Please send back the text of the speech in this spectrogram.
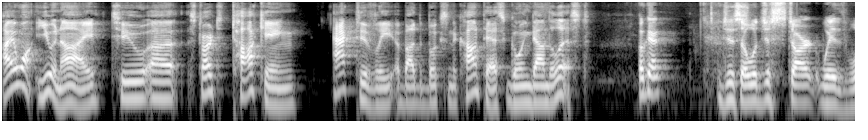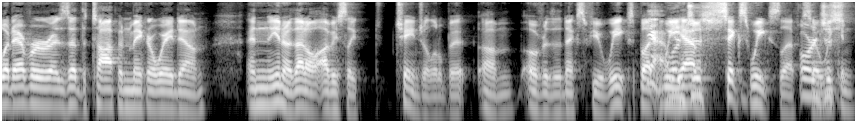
i want you and i to uh, start talking actively about the books in the contest going down the list okay just so we'll just start with whatever is at the top and make our way down and you know that'll obviously change a little bit um, over the next few weeks. But yeah, we have just, six weeks left, or so just we can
